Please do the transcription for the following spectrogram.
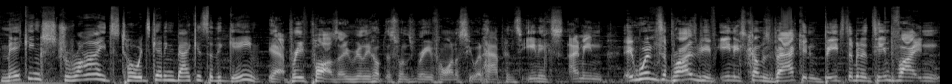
making strides towards getting back into the game. Yeah, brief pause. I really hope this one's brief. I want to see what happens. Eanix, I mean, it wouldn't surprise me if Eanix comes back and beats them in a team fight and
